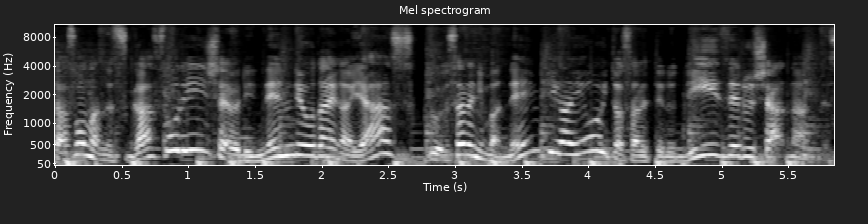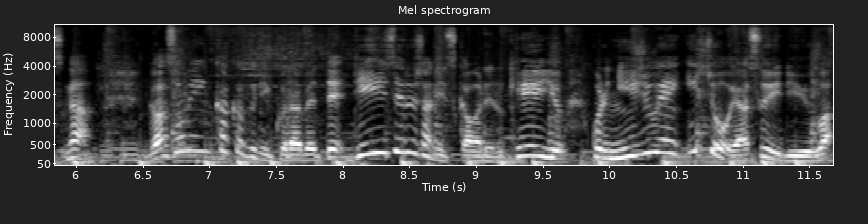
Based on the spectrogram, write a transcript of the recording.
さあそうなんです。ガソリン車より燃料代が安くさらにまあ燃費が良いとされているディーゼル車なんですがガソリン価格に比べてディーゼル車に使われる軽油これ20円以上安い理由は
